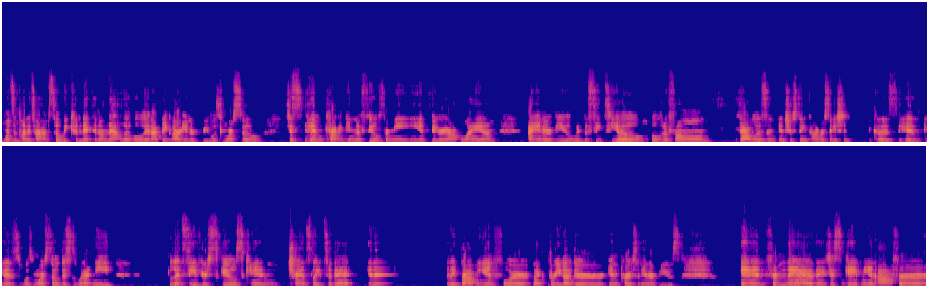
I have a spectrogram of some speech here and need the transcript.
once Mhm. upon a time. So we connected on that level. And I think our interview was more so just him kind of getting a feel for me and figuring out who I am. I interviewed with the CTO over the phone. That was an interesting conversation because his his was more so this is what I need. Let's see if your skills can translate to that. And then and they brought me in for like three other in-person interviews. And from there, they just gave me an offer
